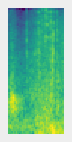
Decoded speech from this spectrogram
Oh.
